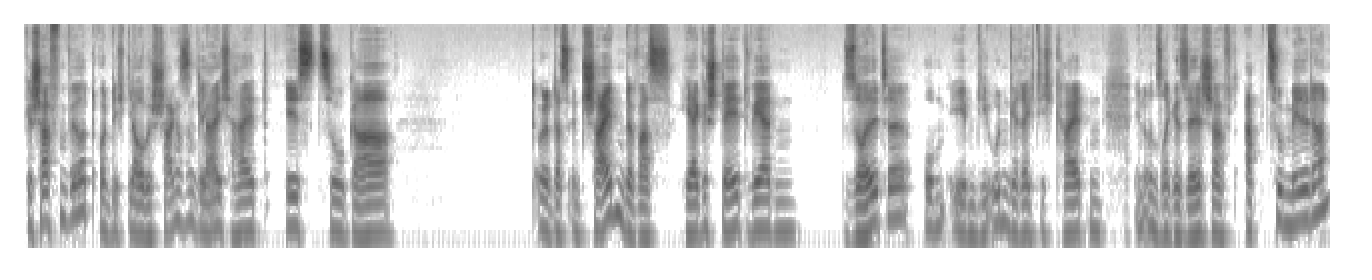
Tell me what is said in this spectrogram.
geschaffen wird. Und ich glaube, Chancengleichheit ist sogar oder das Entscheidende, was hergestellt werden sollte, um eben die Ungerechtigkeiten in unserer Gesellschaft abzumildern.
